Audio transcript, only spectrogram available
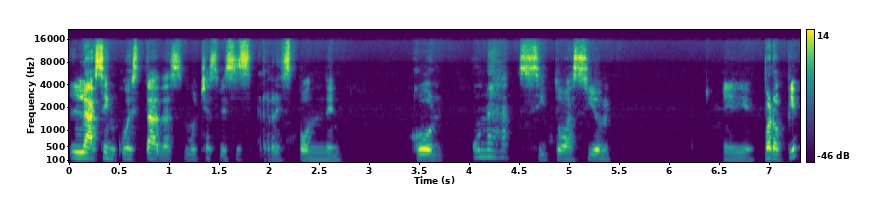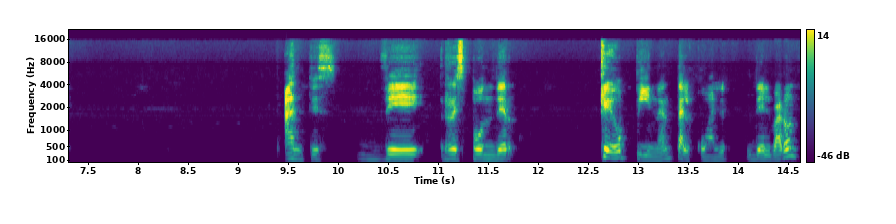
Las encuestadas muchas veces responden con una situación eh, propia antes de responder qué opinan tal cual del varón.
